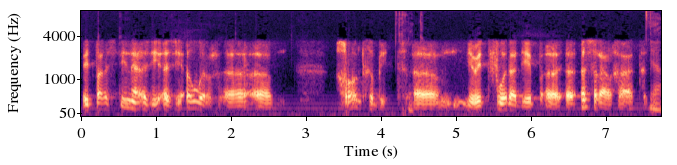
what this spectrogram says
Met Palestina is die is die ouer uh uh grondgebied. Ehm um, jy weet voordat jy uh, uh, Israel gehad het. Ja.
